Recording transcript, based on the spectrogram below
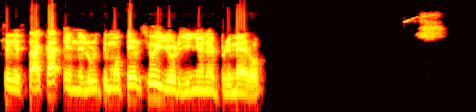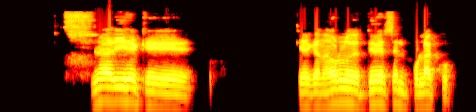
se destaca en el último tercio y Jorginho en el primero. Ya dije que, que el ganador lo de- debe ser el polaco.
